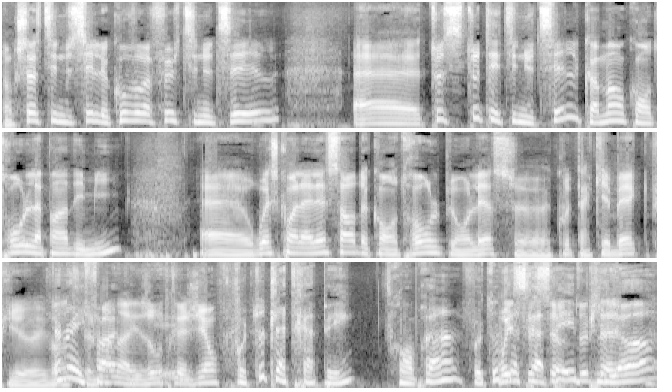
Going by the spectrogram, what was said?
Donc, ça, c'est inutile. Le couvre-feu, c'est inutile. Euh, tout, si tout est inutile, comment on contrôle la pandémie? Euh, où est-ce qu'on la laisse hors de contrôle, puis on laisse, euh, écoute, à Québec, puis euh, Non, non, il éventuellement faut- dans les autres régions? faut tout l'attraper. Tu comprends? faut tout Oui, tout Puis la- là,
